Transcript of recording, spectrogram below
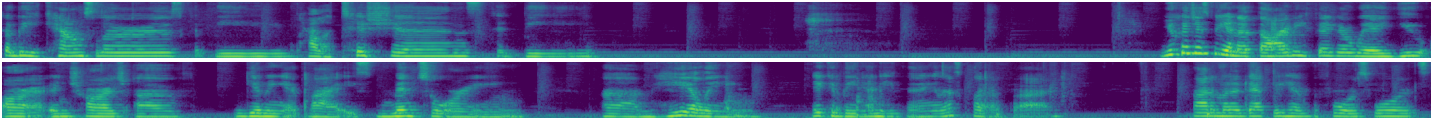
Could be counselors, could be politicians, could be you could just be an authority figure where you are in charge of giving advice, mentoring, um, healing. It could be anything. Let's clarify. Bottom of the deck, we have the Four of Swords.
